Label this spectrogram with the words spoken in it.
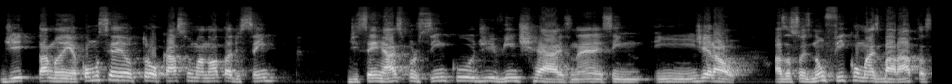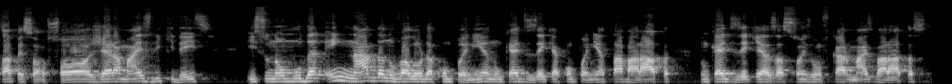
de tamanho. É como se eu trocasse uma nota de 100, de 100 reais por 5 de 20 reais, né? Assim, em, em geral, as ações não ficam mais baratas, tá, pessoal? Só gera mais liquidez isso não muda em nada no valor da companhia, não quer dizer que a companhia está barata, não quer dizer que as ações vão ficar mais baratas.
